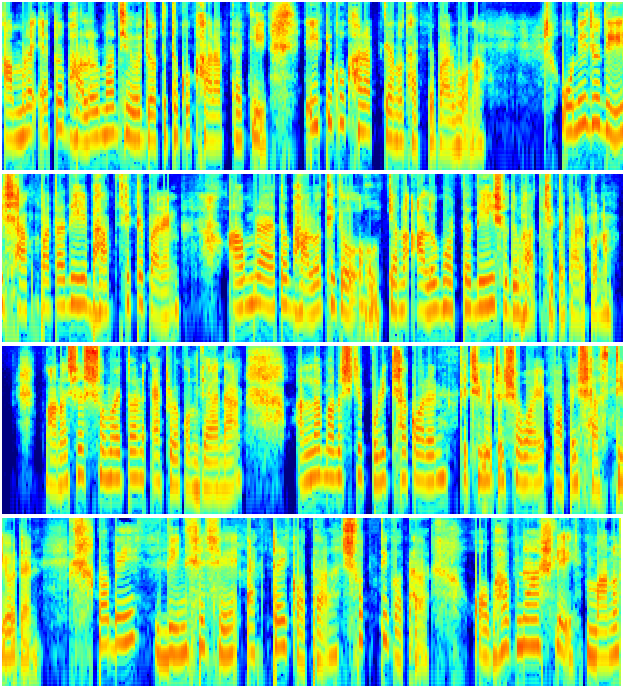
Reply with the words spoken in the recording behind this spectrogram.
আমরা এত ভালোর মাঝেও যতটুকু খারাপ থাকি, এইটুকু খারাপ কেন থাকতে পারব না? উনি যদি শাক পাতা দিয়ে ভাত খেতে পারেন, আমরা এত ভালো থেকেও কেন আলু ভর্তা দিয়েই শুধু ভাত খেতে পারব না? মানুষের সময় তো আর একরকম যায় না। আল্লাহ মানুষকে পরীক্ষা করেন, কিছু কিছু সময় পাপের শাস্তিও দেন। তবে দিন শেষে একটাই কথা, সত্যি কথা, অভাব না আসলে মানুষ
